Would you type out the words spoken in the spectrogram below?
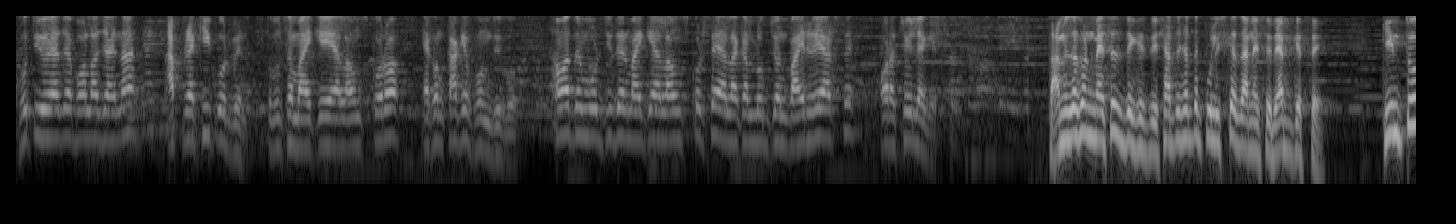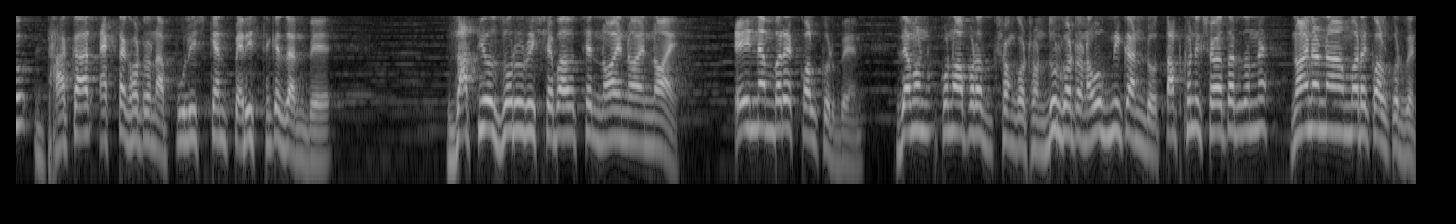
ক্ষতি হয়ে যায় বলা যায় না আপনারা কি করবেন? তো বলছে মাইকে অ্যালাউন্স করো এখন কাকে ফোন দিব? আমাদের মসজিদের মাইকে অ্যালাউন্স করছে, এলাকার লোকজন বাইর হয়ে আসছে, ওরা চলে গেছে। তো আমি যখন মেসেজ দেখেছি, সাথে সাথে পুলিশকে জানিয়েছি র্যাব গেছে। কিন্তু ঢাকার একটা ঘটনা, পুলিশ ক্যান প্যারিস থেকে জানবে? জাতীয় জরুরি সেবা হচ্ছে নয় নয় নয়। এই নাম্বারে কল করবেন। যেমন কোন অপরাধ সংগঠন, দুর্ঘটনা, অগ্নিকাণ্ড, তাৎক্ষণিক সহায়তার জন্য নয় নয় নম্বরে কল করবেন।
